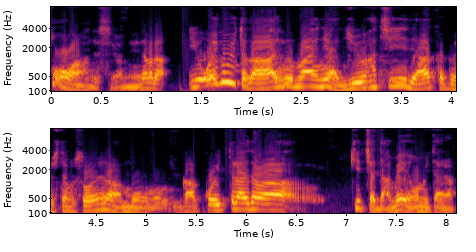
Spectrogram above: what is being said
そうなんですよね。だから、養育費とかああいう場合には18であったとしても、そういうのはもう学校行ってる間は切っちゃダメよみたいな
